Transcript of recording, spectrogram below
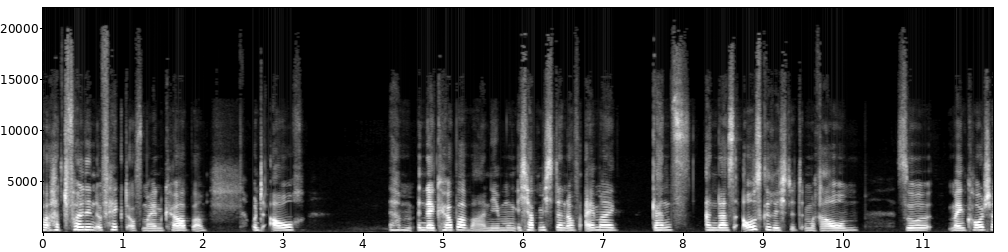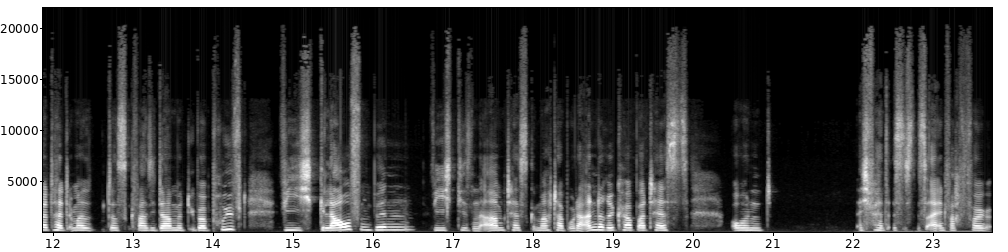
hat voll den Effekt auf meinen Körper.“ Und auch ähm, in der Körperwahrnehmung. Ich habe mich dann auf einmal ganz anders ausgerichtet im Raum. So, mein Coach hat halt immer das quasi damit überprüft, wie ich gelaufen bin, wie ich diesen Armtest gemacht habe oder andere Körpertests. Und ich fand, es ist einfach voll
